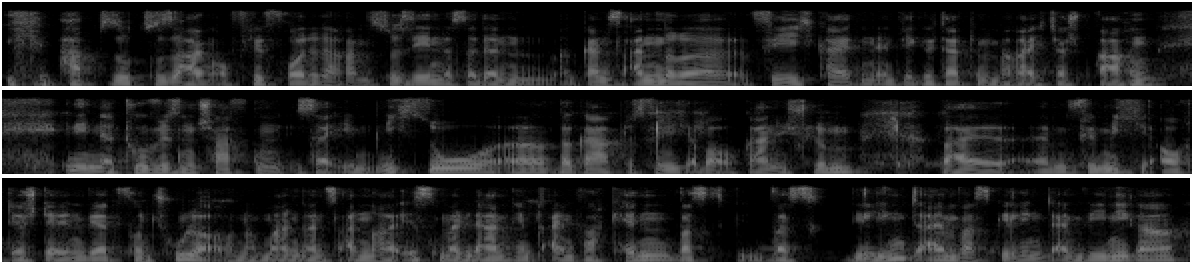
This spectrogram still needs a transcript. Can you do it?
Ich habe sozusagen auch viel Freude daran zu sehen, dass er dann ganz andere Fähigkeiten entwickelt hat im Bereich der Sprachen. In den Naturwissenschaften ist er eben nicht so äh, begabt. Das finde ich aber auch gar nicht schlimm, weil ähm, für mich auch der Stellenwert von Schule auch nochmal ein ganz anderer ist. Man lernt eben einfach kennen, was, was gelingt einem, was gelingt einem weniger.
